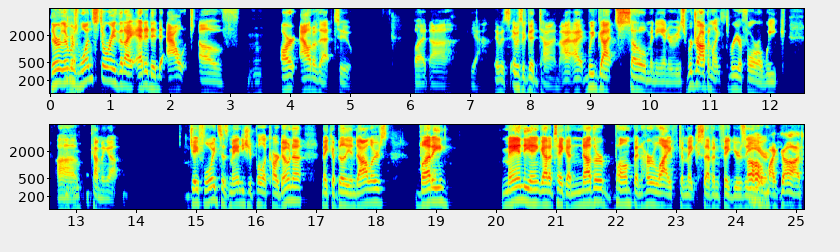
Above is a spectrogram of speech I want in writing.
There, there was one story that I edited out of Mhm. art out of that too. But uh, yeah, it was it was a good time. I, I we've got so many interviews. We're dropping like three or four a week uh, coming up. Jay Floyd says Mandy should pull a Cardona, make a billion dollars. Buddy, Mandy ain't got to take another bump in her life to make seven figures a Oh year. my god.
